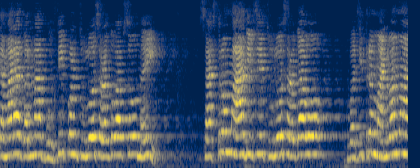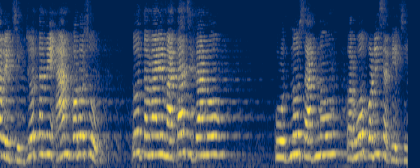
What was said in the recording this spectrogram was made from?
તમારા ઘરમાં ભૂલથી પણ ચૂલો સળગવાશો નહીં. શાસ્ત્રોમાં આ દિવસે ચૂલો સળગાવો વજિત્ર માનવામાં આવે છે. જો તમે આમ કરો છો, તો તમારે માતા ચિત્રાનો ક્રોધનો સામનો કરવો પડી શકે છે.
